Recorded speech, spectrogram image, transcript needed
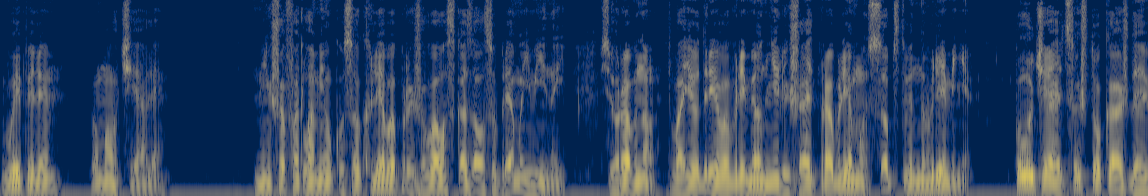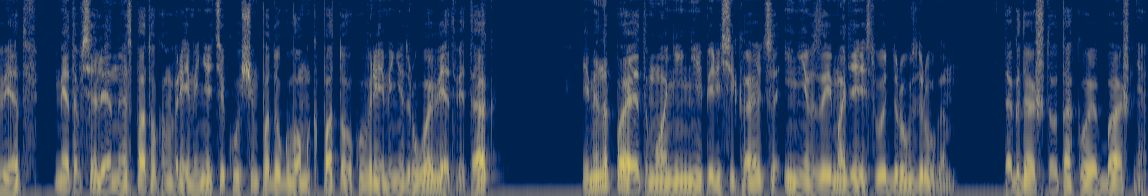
Выпили, помолчали. Мишев отломил кусок хлеба, прожевал, сказал с упрямой миной. «Все равно, твое древо времен не решает проблему собственно времени. Получается, что каждая ветвь — метавселенная с потоком времени, текущим под углом к потоку времени другой ветви, так? Именно поэтому они не пересекаются и не взаимодействуют друг с другом. Тогда что такое башня?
